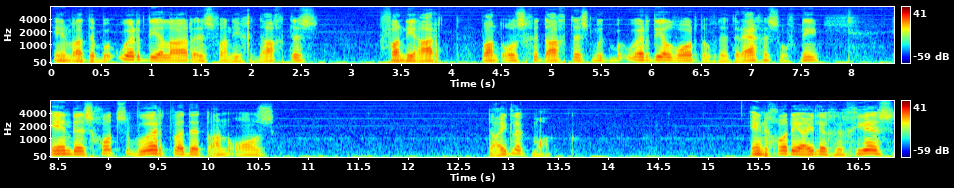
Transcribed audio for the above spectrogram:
en wat een beoordelaar is van die gedagtes van die hart, want ons gedagtes moet beoordeel word of dit reg is of nie, en dis Godse woord wat dit aan ons duidelik maak. En God die Heilige Gees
